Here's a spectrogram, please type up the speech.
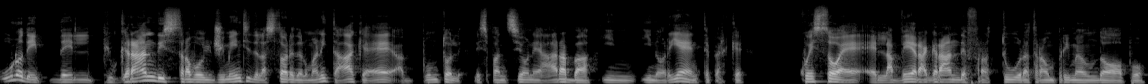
uno dei, dei, più grandi stravolgimenti della storia dell'umanità, che è appunto l'espansione araba in, in Oriente, perché questa è, è la vera grande frattura tra un prima e un dopo.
